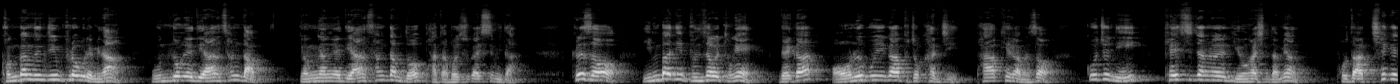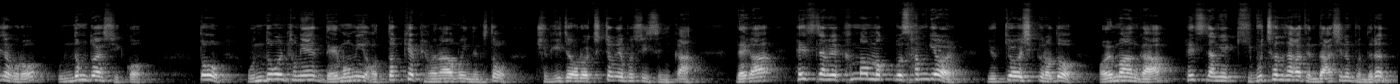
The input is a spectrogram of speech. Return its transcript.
건강증진 프로그램이나 운동에 대한 상담, 영양에 대한 상담도 받아볼 수가 있습니다. 그래서 인바디 분석을 통해 내가 어느 부위가 부족한지 파악해가면서 꾸준히 헬스장을 이용하신다면 보다 체계적으로 운동도 할 수 있고 또 운동을 통해 내 몸이 어떻게 변화하고 있는지도 주기적으로 측정해 볼 수 있으니까 내가 헬스장에 큰맘 먹고 3개월, 6개월씩 끊어도 얼마인가 헬스장의 기부천사가 된다 하시는 분들은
